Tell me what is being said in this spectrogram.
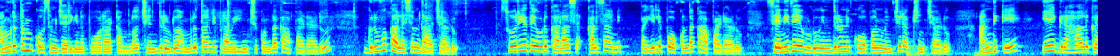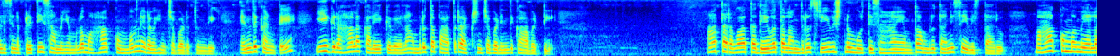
అమృతం కోసం జరిగిన పోరాటంలో చంద్రుడు అమృతాన్ని ప్రవహించకుండా కాపాడాడు. గురువు కలశం దాచాడు. సూర్యదేవుడు కలశ కలశాన్ని పగిలిపోకుండా కాపాడాడు. శనిదేవుడు ఇంద్రుని కోపం నుంచి రక్షించాడు. అందుకే ఏ గ్రహాలు కలిసిన ప్రతి సమయంలో మహాకుంభం నిర్వహించబడుతుంది. ఎందుకంటే ఈ గ్రహాల కలయిక వేళ అమృత పాత్ర రక్షించబడింది కాబట్టి. ఆ తర్వాత దేవతలందరూ శ్రీ విష్ణుమూర్తి సహాయంతో అమృతాన్ని సేవిస్తారు. మహాకుంభమేళ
